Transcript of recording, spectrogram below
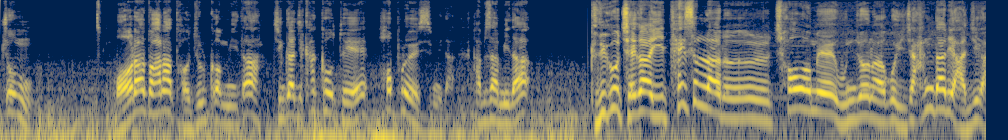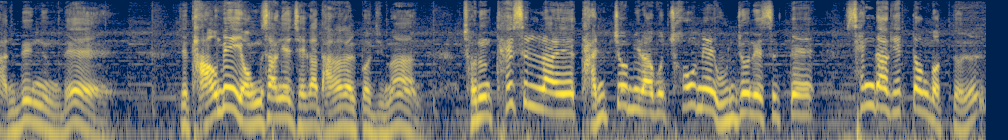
좀 뭐라도 하나 더 줄 겁니다. 지금까지 카카오톡의 허프로였습니다. 감사합니다. 그리고 제가 이 테슬라를 처음에 운전하고 이제 한 달이 아직 안 됐는데 이제 다음에 영상에 제가 나가갈 거지만 저는 테슬라의 단점이라고 처음에 운전했을 때 생각했던 것들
